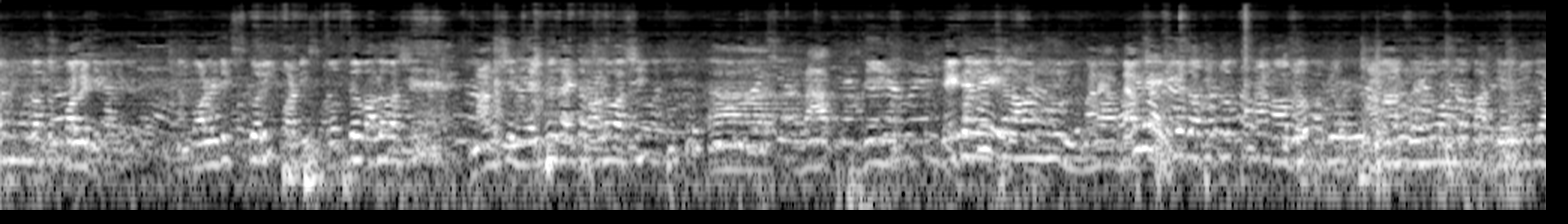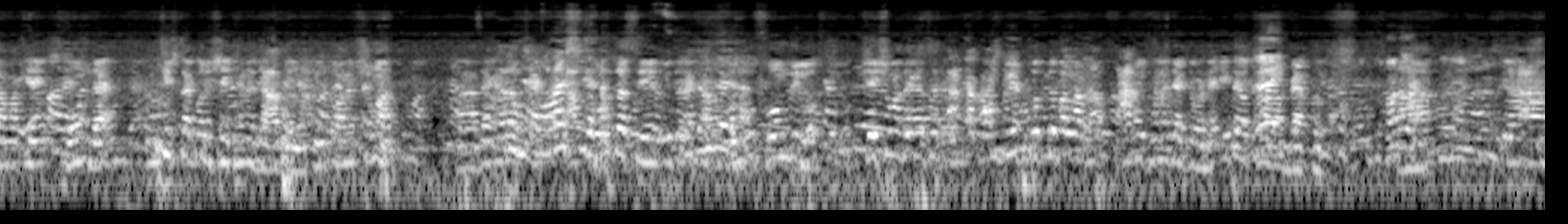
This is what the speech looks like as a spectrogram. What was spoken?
আমি মূলত পলিটিক্স পলিটিক্স করি পলিটিক্স করতেও ভালোবাসি মানুষের হেল্পে যাইতে ভালোবাসি। রাত দিন এটাই হচ্ছে আমার মূল মানে ব্যবসা থেকে যতটুকু না নজর আমার বন্ধু বান্ধব বা কেউ যদি আমাকে ফোন দেয় আমি চেষ্টা করি সেখানে যাওয়ার জন্য। কিন্তু অনেক সময় দেখা যাচ্ছে করতেছি এর ভিতরে একটা বন্ধু ফোন দিল সেই সময় দেখা যাচ্ছে টাকা কমপ্লিট করতে পারলাম না তার ওইখানে যাইতে পারে না। এটা হচ্ছে আমার ব্যর্থতা। আহ, আহ,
